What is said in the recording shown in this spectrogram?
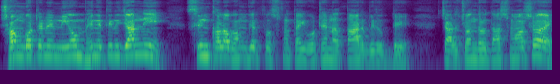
সংগঠনের নিয়ম ভেঙে তিনি যাননি। শৃঙ্খলা ভঙ্গের প্রশ্ন তাই ওঠে না তার বিরুদ্ধে। চারুচন্দ্র দাস মহাশয়,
